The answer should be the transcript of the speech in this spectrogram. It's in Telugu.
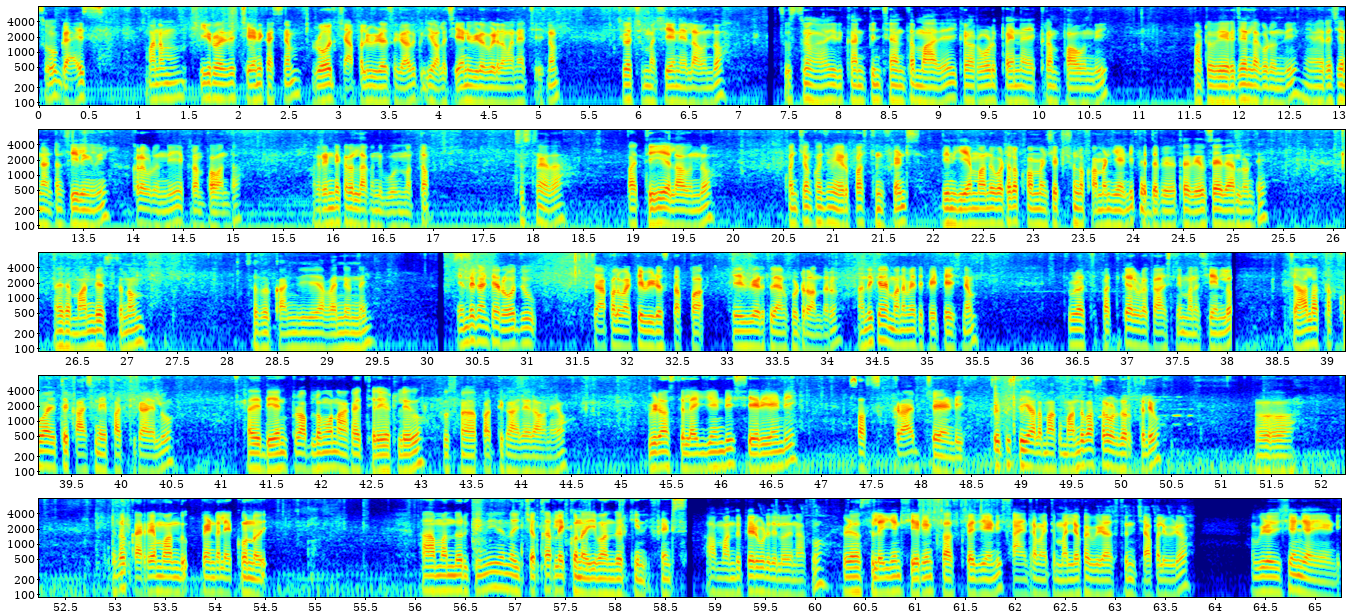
సో గాయస్ మనం ఈరోజు అయితే చేనుకి వచ్చినాం రోజు చేపల వీడియోస్ కాదు ఇవాళ చేను వీడియో పెడదామని వచ్చేసినాం. చూడొచ్చు మా చేను ఎలా ఉందో. చూస్తున్నాం కదా ఇది కనిపించేంత మాదే. ఇక్కడ రోడ్డు పైన ఎకరం పావు ఉంది. మటు వేరే కూడా ఉంది. మేము ఎరజైన్ అంటాం సీలింగ్ని. అక్కడ కూడా ఉంది ఎకరం పావు అంతా. రెండు ఎకరాల దాకా ఉంది భూమి మొత్తం. చూస్తున్నాం కదా పత్తి ఎలా ఉందో. కొంచెం కొంచెం ఏర్పస్తుంది ఫ్రెండ్స్. దీనికి ఏ మందు కొట్టాలో కామెంట్ సెక్షన్లో కామెంట్ చేయండి. పెద్ద పెద్ద వ్యవసాయదారులు ఉంటే. అయితే మంది వేస్తున్నాం చదువు కంది అవన్నీ ఉన్నాయి. ఎందుకంటే రోజు చేపలు పట్టే వీడియోస్ తప్ప ఏవి పెడతలే అనుకుంటారు అందరూ. అందుకనే మనమైతే పెట్టేసినాం. చూడొచ్చు పత్తికాయలు కూడా కాసినాయి మన చేనులో. చాలా తక్కువ అయితే కాసినాయి పత్తికాయలు. అది దేని ప్రాబ్లమో నాకైతే తెలియట్లేదు. చూసిన పత్తికాయలు ఎలా ఉన్నాయో. వీడియో వస్తే లైక్ చేయండి షేర్ చేయండి సబ్స్క్రైబ్ చేయండి. చూపిస్తే ఇవాళ మాకు మందు బస్తాలు కూడా దొరుకుతలేవు. ఏదో కర్రె మందు పెండలు ఎక్కువ ఉన్నది. ఆ మందు దొరికింది ఏదో ఈ చక్కర్లు ఎక్కువ ఉన్నది ఈ మందు దొరికింది ఫ్రెండ్స్. ఆ మందు పేరు కూడా తెలియదు నాకు. వీడియో వస్తే లైక్ చేయండి షేర్ చేయండి సబ్స్క్రైబ్ చేయండి. సాయంత్రం అయితే మళ్ళీ ఒక వీడియో వస్తుంది చేపల వీడియో. వీడియో చూసి ఎంజాయ్ చేయండి.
